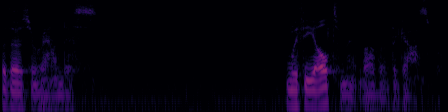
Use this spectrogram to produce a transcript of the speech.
for those around us with the ultimate love of the gospel.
